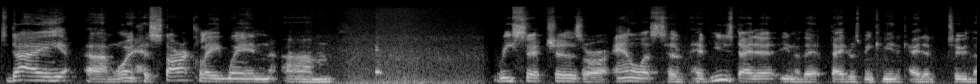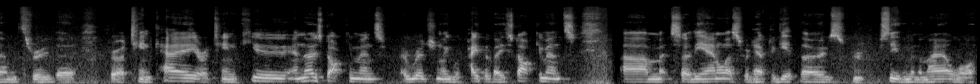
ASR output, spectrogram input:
today, um, well, historically, when um, researchers or analysts have, have used data, you know, that data has been communicated to them through the through a 10K or a 10Q, and those documents originally were paper-based documents. Um, so the analysts would have to get those, receive them in the mail, or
